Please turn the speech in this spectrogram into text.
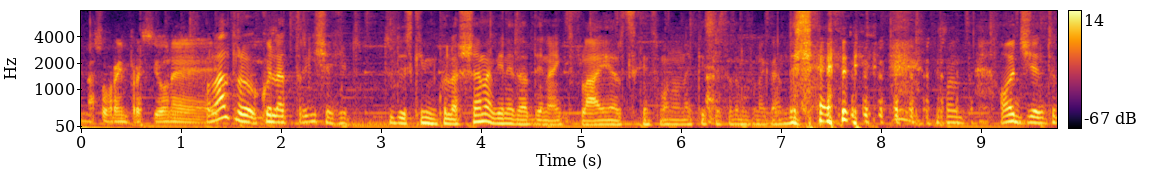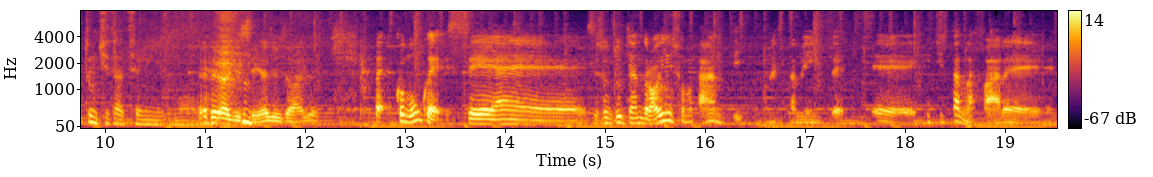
una sovraimpressione. Tra l'altro quell'attrice che tu, tu descrivi in quella scena viene da The Night Flyers, che insomma non è che sia stata una grande serie. oggi è tutto un citazionismo. oggi sì, oggi sì. Beh, comunque se, è, se, sono tutti androidi sono tanti, onestamente, eh, che ci stanno a fare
